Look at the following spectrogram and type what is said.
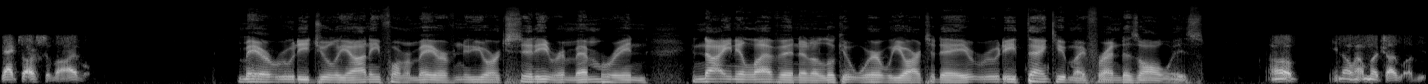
That's our survival. Mayor Rudy Giuliani, former mayor of New York City, remembering 9 11 and a look at where we are today. Rudy, thank you, my friend, as always. Oh, you know how much I love you.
